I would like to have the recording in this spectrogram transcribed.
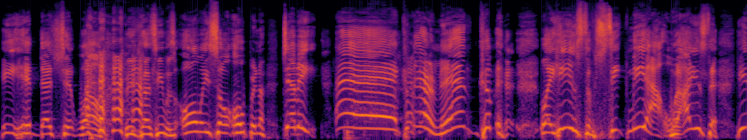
he hid that shit well because he was always so open. Jimmy, hey, come here, man, come here. Like he used to seek me out. When I used to, he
